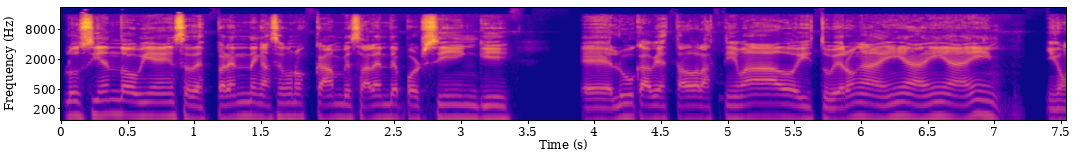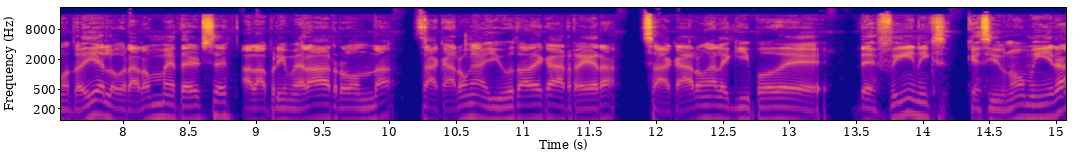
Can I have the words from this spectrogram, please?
luciendo bien, se desprenden, hacen unos cambios, salen de Porzingis. Eh, Luca había estado lastimado y estuvieron ahí, ahí, ahí. Y como te dije, lograron meterse a la primera ronda, sacaron ayuda de carrera, sacaron al equipo de, de Phoenix, que si uno mira,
